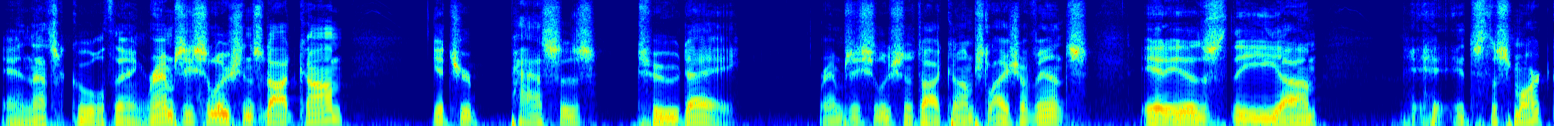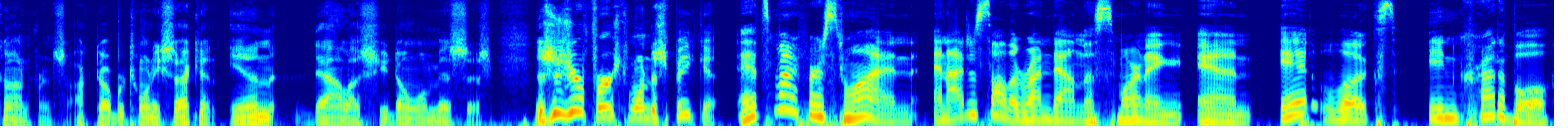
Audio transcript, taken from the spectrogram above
and that's a cool thing. RamseySolutions.com. Get your passes today. RamseySolutions.com/slash events. It is the um, it's the Smart Conference, October 22nd in Dallas. You don't want to miss this. This is your first one to speak at. It's my first one. And I just saw the rundown this morning and it looks incredible.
